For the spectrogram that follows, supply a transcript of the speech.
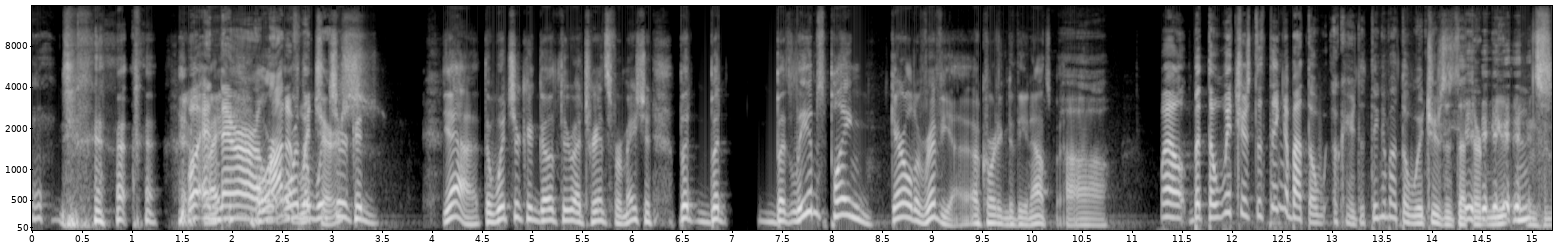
Well, and there are a Or- lot of or the Witcher could, yeah, the Witcher could go through a transformation, but but but Liam's playing Geralt of Rivia according to the announcement. Oh. Well, but the Witchers, the thing about the okay, the thing about the Witchers is that they're mutants,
